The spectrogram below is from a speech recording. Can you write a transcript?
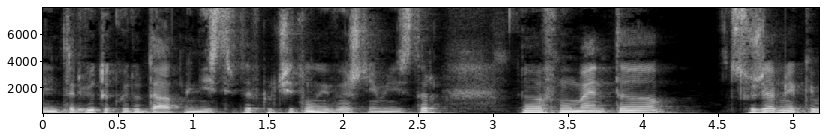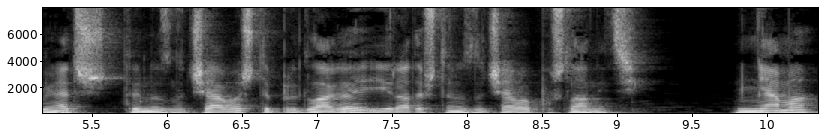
интервюта, които дават министрите, включително и външния министр. В момента служебният кабинет ще назначава, ще предлага и Радев ще назначава посланници. Няма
